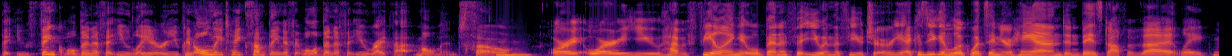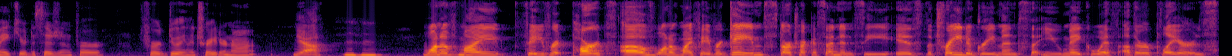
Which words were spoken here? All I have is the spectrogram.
that you think will benefit you later. You can only take something if it will benefit you right that moment. So mm-hmm. Or or you have a feeling it will benefit you in the future. Yeah, because you can look what's in your hand and based off of that, like make your decision for for doing the trade or not. Yeah. Mm-hmm. One of my favorite parts of one of my favorite games, Star Trek Ascendancy, is the trade agreements that you make with other players.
